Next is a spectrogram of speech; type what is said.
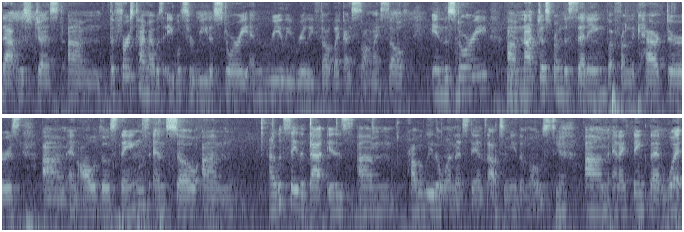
that was just um, the first time I was able to read a story and really, really felt like I saw myself in the story, um, not just from the setting, but from the characters um, and all of those things. And so um, I would say that that is um, probably the one that stands out to me the most. Yeah. Um, and I think that what,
